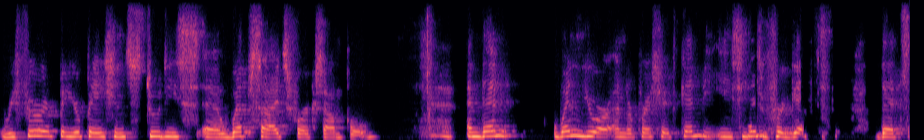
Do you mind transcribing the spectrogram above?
refer your patients to these websites for example. And then when you are under pressure, it can be easy to forget that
